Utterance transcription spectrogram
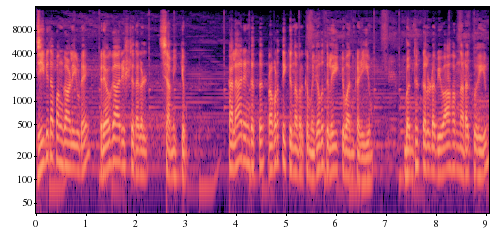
ജീവിത പങ്കാളിയുടെ രോഗാരിഷ്ടതകൾ ശമിക്കും. കലാരംഗത്ത് പ്രവർത്തിക്കുന്നവർക്ക് മികവ് തെളിയിക്കുവാൻ കഴിയും. ബന്ധുക്കളുടെ വിവാഹം നടക്കുകയും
